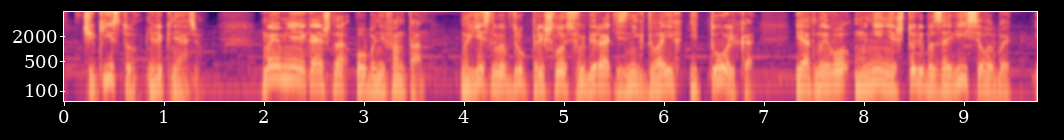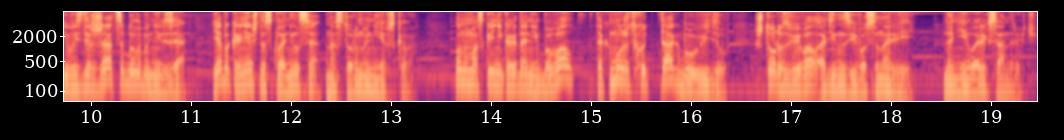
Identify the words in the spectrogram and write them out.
– чекисту или князю. Мое мнение, конечно, оба не фонтан. Но если бы вдруг пришлось выбирать из них двоих и только, и от моего мнения что-либо зависело бы, и воздержаться было бы нельзя, я бы, конечно, склонился на сторону Невского. Он в Москве никогда не бывал, так может хоть так бы увидел, что развивал один из его сыновей, Даниил Александрович.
